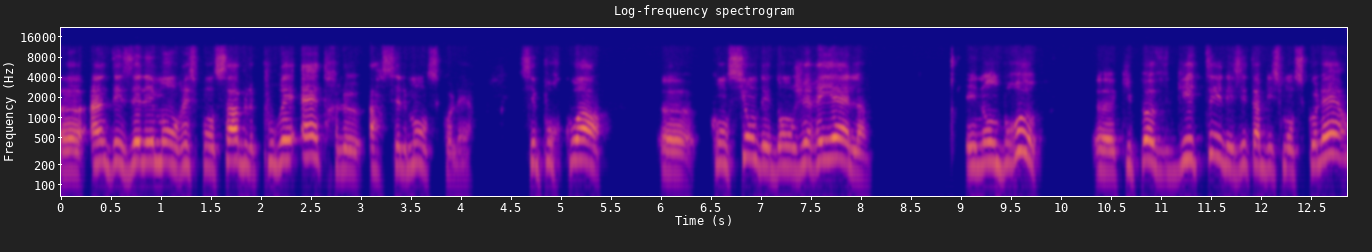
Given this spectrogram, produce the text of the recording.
euh, un des éléments responsables pourrait être le harcèlement scolaire. C'est pourquoi, euh, conscient des dangers réels et nombreux qui peuvent guetter les établissements scolaires,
